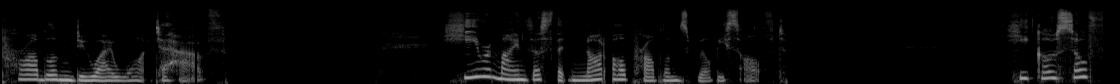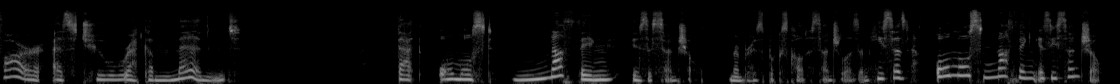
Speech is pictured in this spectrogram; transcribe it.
problem do I want to have? He reminds us that not all problems will be solved he goes so far as to recommend that almost nothing is essential. Remember, his book's called Essentialism. He says almost nothing is essential.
